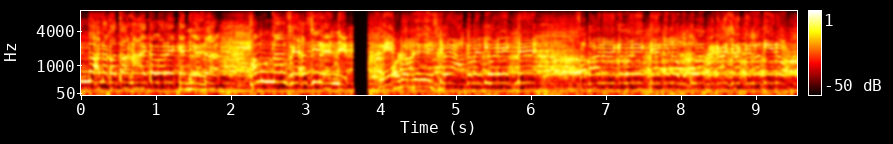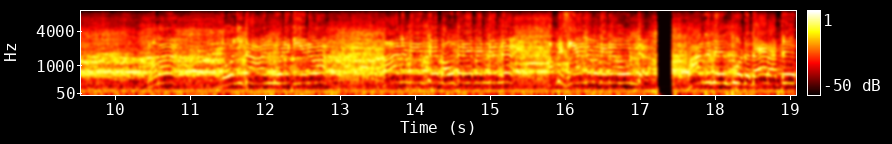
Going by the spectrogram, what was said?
ක්‍රමයට පයිංගහන කතානායකවරය කැටියට තමුන්නාන්සේ හැසිරෙන්නේ මේ අගමැතිවරයෙක් නෑ සභානායකවරයෙක් නෑ කියලා ඔබතුමා ප්‍රකාශයක් කළා තියෙනවා. මම යෝජිත ආණ්ඩුවට කියනවා පාර්ලිමේන්තුවේ බහුතරය පෙන්වන්න අපි සියල්ලම දෙනවා උන්ට. පාර්ලිමේන්තුවට බෑ රටේ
